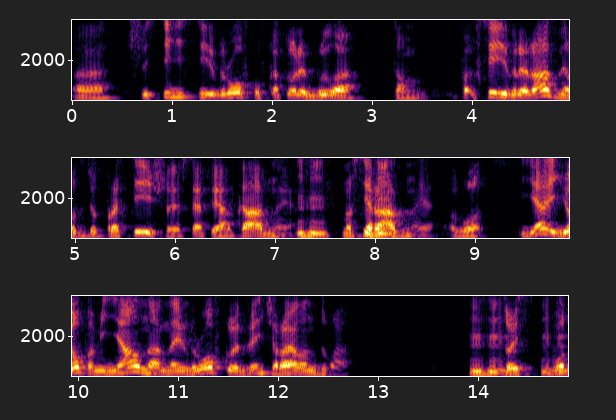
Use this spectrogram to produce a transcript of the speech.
60-игровку, в которой было там все игры разные, вот эти вот простейшие, всякие аркадные, uh-huh. но все uh-huh. разные, вот. Я ее поменял на одноигровку Adventure Island 2. Uh-huh. То есть uh-huh. вот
